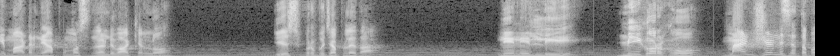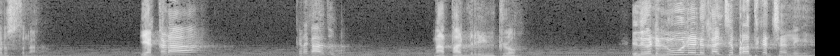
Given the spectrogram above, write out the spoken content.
ఈ మాట జ్ఞాపకం వస్తుందండి వాక్యంలో? యేసు ప్రభు చెప్పలేదా? నేను వెళ్ళి మీ కొరకు మ్యాన్షన్ని సిద్ధపరుస్తున్నా. ఎక్కడా? ఇక్కడ కాదు. నా తండ్రి ఇంట్లో. ఎందుకంటే నువ్వు నేను కలిసి బ్రతకచ్చని.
